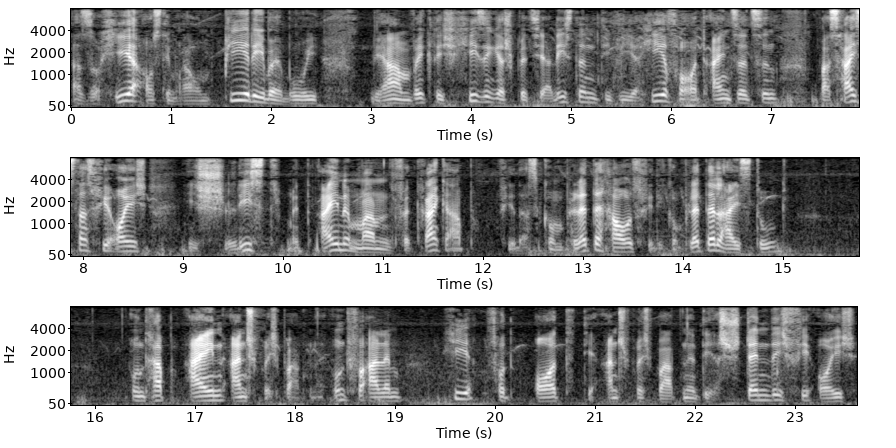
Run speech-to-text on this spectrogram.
also hier aus dem Raum Piribabui. Wir haben wirklich hiesige Spezialisten, die wir hier vor Ort einsetzen. Was heißt das für euch? Ich schließt mit einem Mann einen Vertrag ab für das komplette Haus, für die komplette Leistung und habe einen Ansprechpartner und vor allem hier vor Ort der Ansprechpartner, der ständig für euch,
